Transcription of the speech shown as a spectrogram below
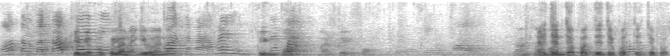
Oh, tempat apa? Kibi pukulannya gimana? Pingpong, main pingpong. eh jangan cepat jangan cepat jangan cepat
